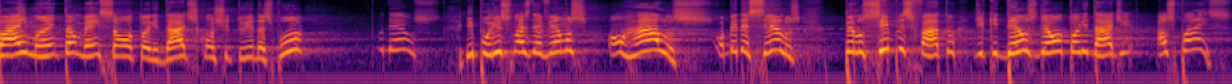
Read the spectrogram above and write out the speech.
Pai e mãe também são autoridades constituídas por, por Deus. E por isso nós devemos honrá-los, obedecê-los, pelo simples fato de que Deus deu autoridade aos pais.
